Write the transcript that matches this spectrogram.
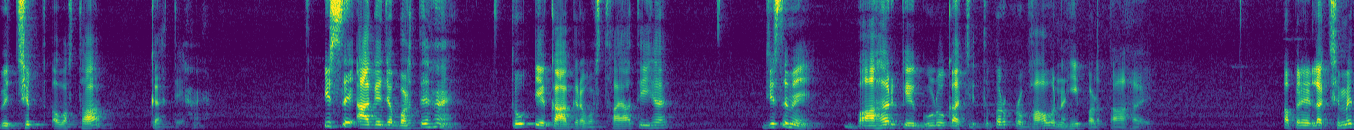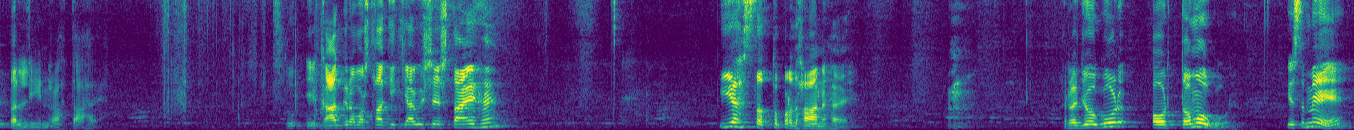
विक्षिप्त अवस्था कहते हैं। इससे आगे जब बढ़ते हैं तो एकाग्र अवस्था आती है, जिसमें बाहर के गुणों का चित्त पर प्रभाव नहीं पड़ता है। अपने लक्ष्य में तल्लीन रहता है। तो एकाग्र अवस्था की क्या विशेषताएँ हैं? यह सत्व प्रधान है। रजोगुण और तमोगुण, इसमें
